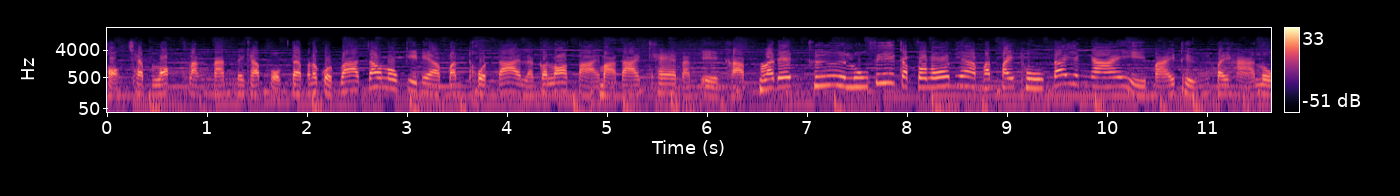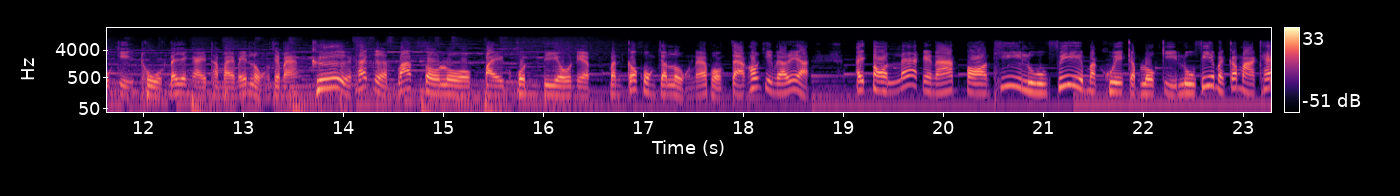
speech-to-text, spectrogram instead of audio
ของแชมล็อกครั้งนั้นนะครับผมแต่ปรากฏว่าเจ้าโลกิเนี่ยมันทนได้แล้วก็รอดตายมาได้แค่นั้นเองครับประเด็นคือลูฟี่กับโซโลเนี่ยมันไปถูกได้ยังไงหมายถึงไปหาโลกิถูกได้ยังไงทำไมไม่หลงใช่ไหมคือถ้าเกิดว่าโซโลไปคนเดียวเนี่ยมันก็คงจะหลงนะครับผมแต่ข้อจริงแล้วเนี่ยไอตอนแรกเลยนะ ตอนที่ลูฟี่มาคุยกับโลกิลูฟี่มันก็มาแค่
